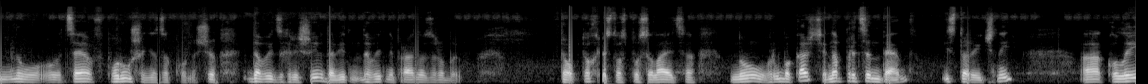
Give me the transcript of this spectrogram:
ну, це в порушення закону, що Давид згрішив, Давид, Давид неправильно зробив. Тобто Христос посилається, ну, грубо кажучи, на прецедент історичний, коли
